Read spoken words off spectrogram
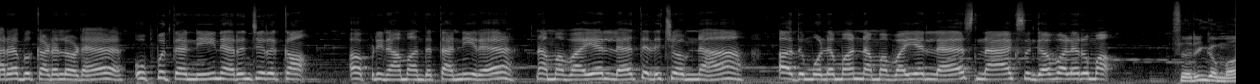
அரபு கடலோட உப்பு தண்ணி நிறைஞ்சிருக்கான் அப்படி நாம அந்த தண்ணீரை நம்ம வயல்ல தெளிச்சோம்னா அது மூலமா நம்ம வயல்ல ஸ்நாக்ஸுங்க வளருமா? சரிங்கம்மா.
